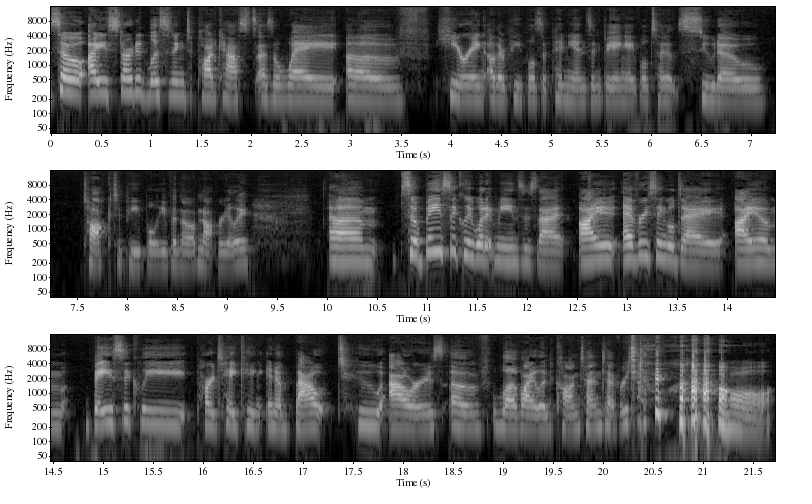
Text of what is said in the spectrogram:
so I started listening to podcasts as a way of hearing other people's opinions and being able to pseudo talk to people, even though I'm not really. Um, so basically what it means is that I every single day I am basically partaking in about two hours of Love Island content every day. Wow.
